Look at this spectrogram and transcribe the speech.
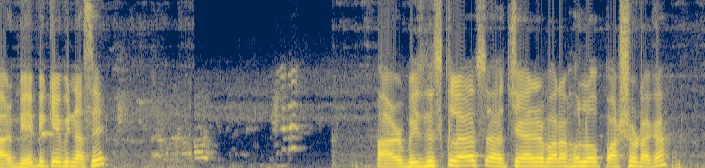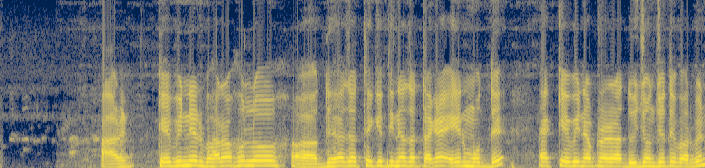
আর ভিআইপি কেবিন আছে। আর বিজনেস ক্লাস চেয়ারের ভাড়া হলো পাঁচশো টাকা। আর কেবিনের ভাড়া হলো দুই হাজার থেকে তিন হাজার টাকা। এর মধ্যে এক কেবিন আপনারা দুইজন যেতে পারবেন।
